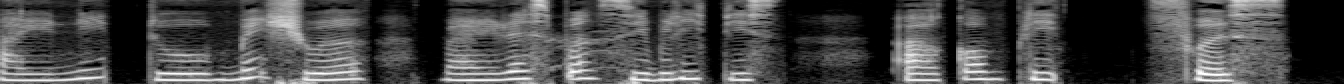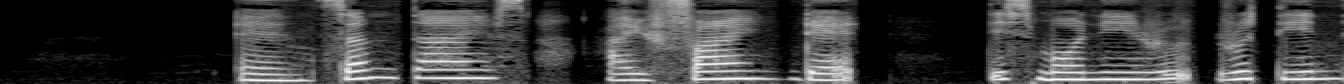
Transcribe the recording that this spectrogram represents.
I need to make sure my responsibilities are complete first. And sometimes I find that this morning routine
